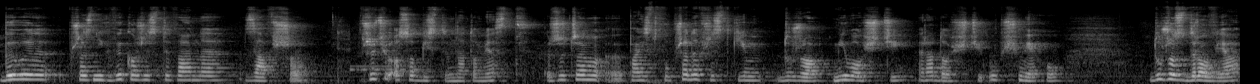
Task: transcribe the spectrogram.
były przez nich wykorzystywane zawsze. W życiu osobistym natomiast życzę y, Państwu przede wszystkim dużo miłości, radości, uśmiechu, dużo zdrowia,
